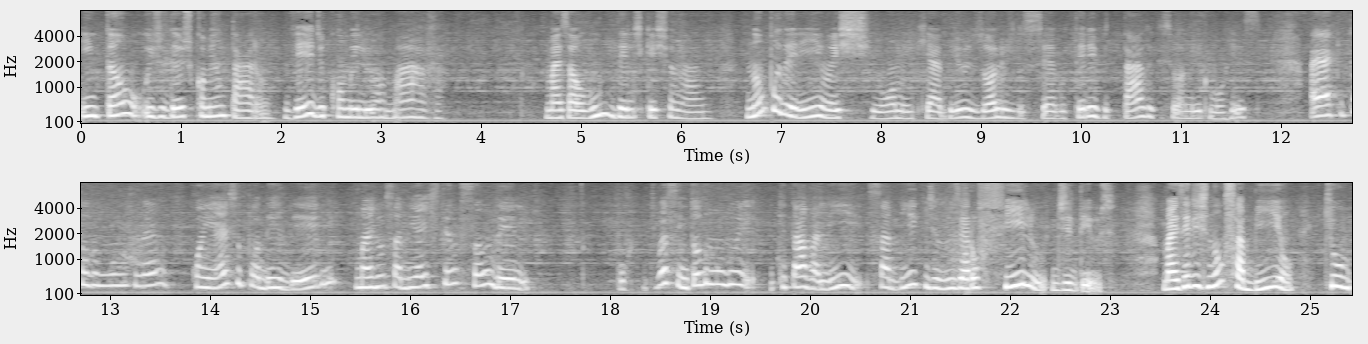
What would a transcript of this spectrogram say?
Então os judeus comentaram: Vede como ele o amava. Mas alguns deles questionaram: Não poderiam este homem que abriu os olhos do cego ter evitado que seu amigo morresse? Aí aqui todo mundo né, conhece o poder dele, mas não sabia a extensão dele. Por, tipo assim, todo mundo que estava ali sabia que Jesus era o Filho de Deus, mas eles não sabiam que, o,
